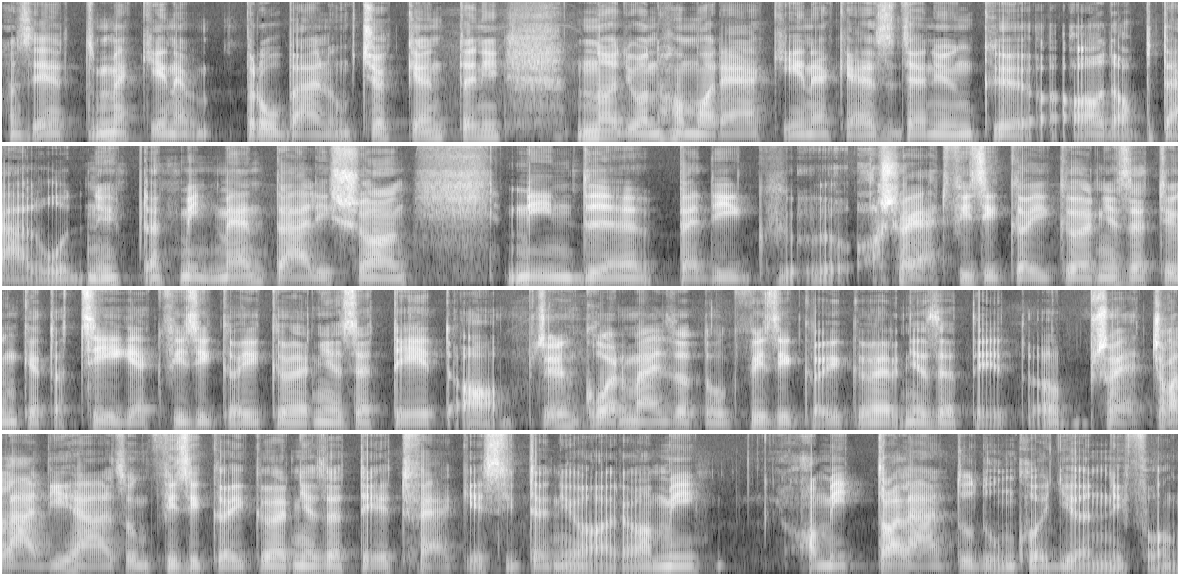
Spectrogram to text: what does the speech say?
azért meg kéne próbálnunk csökkenteni, nagyon hamar el kéne kezdenünk adaptálódni. Tehát mind mentálisan, mind pedig a saját fizikai környezetünket, a cégek fizikai környezetét, az önkormányzatok fizikai környezetét, a saját családi házunk fizikai környezetét felkészíteni arra, ami, amit talán tudunk, hogy jönni fog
